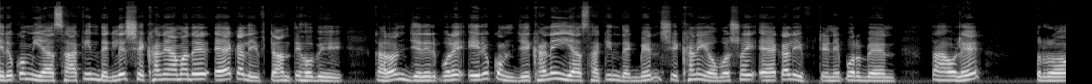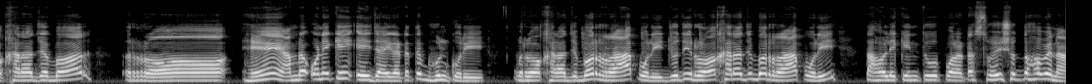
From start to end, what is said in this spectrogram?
এরকম ইয়া সাকিন দেখলে সেখানে আমাদের এক আলিফ টানতে হবে। কারণ জেরের পরে এরকম যেখানে ইয়া সাকিন দেখবেন, সেখানেই অবশ্যই এক আলিফ টেনে পড়বেন। তাহলে র খারা জবর র হ্যাঁ আমরা অনেকেই এই জায়গাটাতে ভুল করি। র খারা জবর রা পড়ি। যদি র খারা জবর রা পড়ি, তাহলে কিন্তু পড়াটা সহি শুদ্ধ হবে না।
